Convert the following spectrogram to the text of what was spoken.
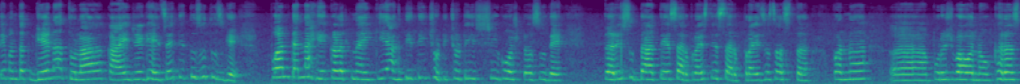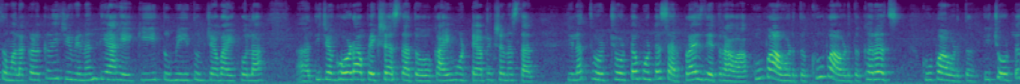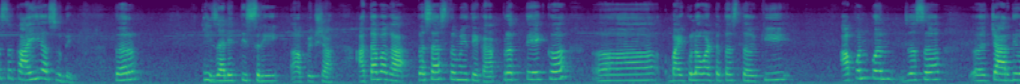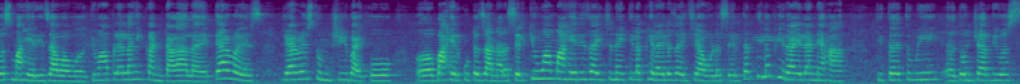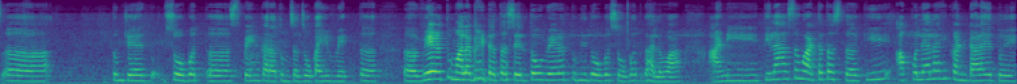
ते म्हणतात घे ना तुला काय जे घ्यायचं आहे ते तुझं तुझं घे. पण त्यांना हे कळत नाही की अगदी ती छोटी छोटीशी गोष्ट असू दे तरीसुद्धा ते सरप्राईज ते सरप्राईजच असतं. पण पुरुष भावानो खरंच तुम्हाला कळकळीची विनंती आहे की तुम्ही तुमच्या बायकोला तिच्या गोड अपेक्षा असतात हो काही मोठ्या अपेक्षा नसतात. तिला थो छोटं मोठं सरप्राईज देत राहावा. खूप आवडतं खूप आवडतं खरंच. खूप आवडतं. ती छोटंसं काही असू दे. तर ही झाली तिसरी अपेक्षा. आता बघा कसं असतं माहिती आहे का? प्रत्येक बायकोला वाटत असतं की आपण पण जसं चार दिवस माहेरी जावावं किंवा आपल्यालाही कंटाळा आला आहे त्यावेळेस ज्यावेळेस तुमची बायको बाहेर कुठं जाणार असेल किंवा माहेरी जायची नाही तिला फिरायला जायची आवड असेल तर तिला फिरायला न्या. तिथं तुम्ही दोन चार दिवस तुमचे सोबत स्पेंड करा तुमचा जो काही व्यक्त वेळ तुम्हाला भेटत असेल तो वेळ तुम्ही दोघं सोबत घालवा. आणि तिला असं वाटत असतं की आपल्यालाही कंटाळा येतोय.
